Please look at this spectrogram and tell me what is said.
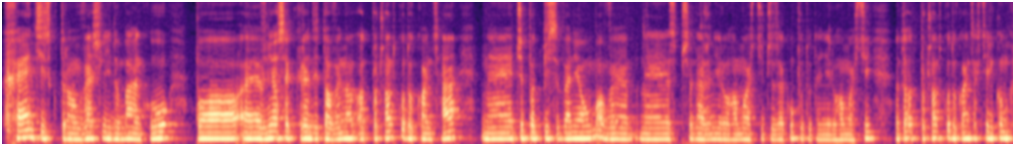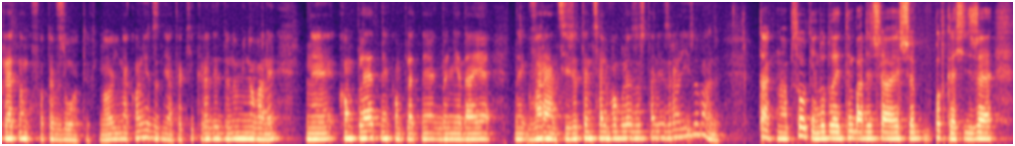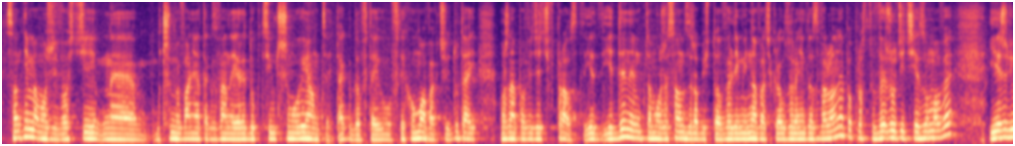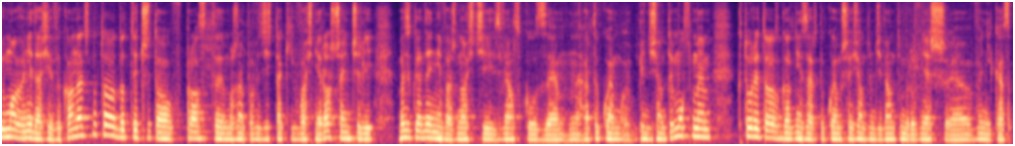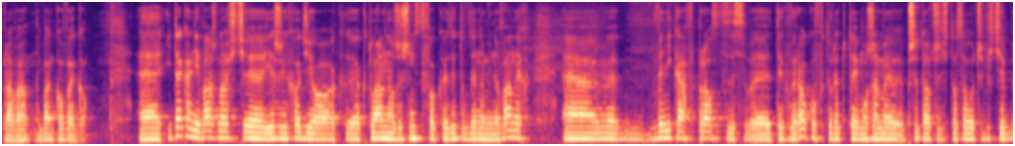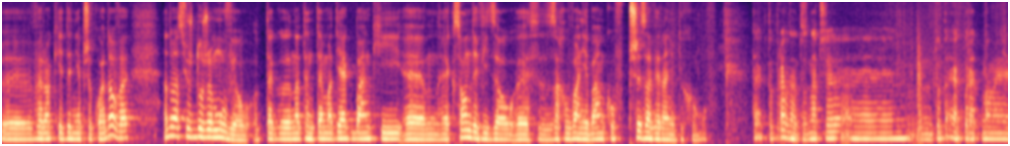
chęci, z którą weszli do banku, po e, wniosek kredytowy no, od początku do końca, e, czy podpisywania umowy e, sprzedaży nieruchomości, czy zakupu tutaj nieruchomości, no to od początku do końca chcieli konkretną kwotę w złotych. No i na koniec dnia taki kredyt denominowany kompletnie, kompletnie jakby nie daje gwarancji, że ten cel w ogóle zostanie zrealizowany. Tak, no absolutnie. No tutaj tym bardziej trzeba jeszcze podkreślić, że sąd nie ma możliwości e, utrzymywania tak zwanej redukcji utrzymującej tak, do, w, tej, w tych umowach. Czyli tutaj można powiedzieć wprost, jedynym, co może sąd zrobić, to wyeliminować klauzule niedozwolone, po prostu wyrzucić je z umowy i jeżeli umowy nie da się wykonać, no to dotyczy to wprost, można powiedzieć, takich właśnie roszczeń, czyli bezwzględnej nieważności w związku z artykułem 58, który to zgodnie z artykułem 69 również w e, wynika z prawa bankowego. E, I taka nieważność, e, jeżeli chodzi o aktualne orzecznictwo kredytów denominowanych, e, wynika wprost z tych wyroków, które tutaj możemy przytoczyć. To są oczywiście wyroki jedynie przykładowe, natomiast już dużo mówią tego, na ten temat, jak banki, jak sądy widzą zachowanie banków przy zawieraniu tych umów. Tak, to prawda. To znaczy, tutaj akurat mamy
